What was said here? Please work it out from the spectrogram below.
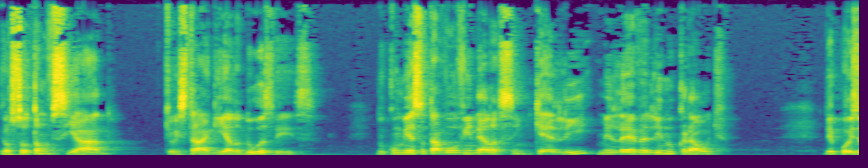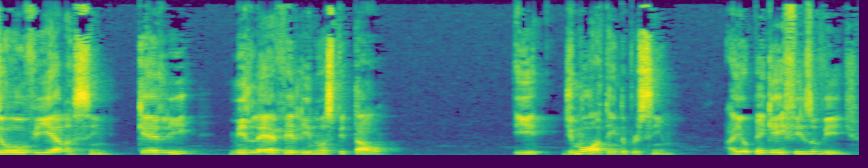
Eu sou tão viciado que eu estraguei ela duas vezes. No começo eu tava ouvindo ela assim, Kelly me leve ali no crowd. Depois eu ouvi ela assim, Kelly me leve ali no hospital. E de moto ainda por cima. Aí eu peguei e fiz o vídeo.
